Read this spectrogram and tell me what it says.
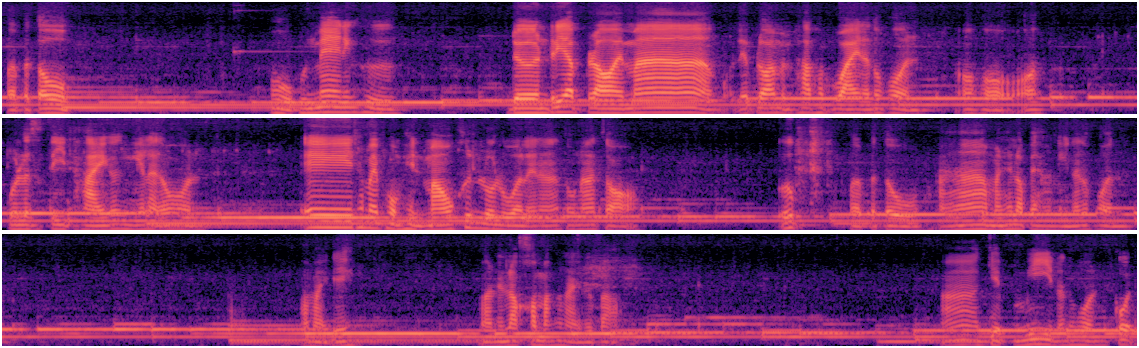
เปิดประตู โอ้โห คุณแม่นี่คือ เดินเรียบร้อยมาก เรียบร้อยเหมือนภาพพับไว้นะทุกคน โอ้โหกุลสตรีไทยก็อย่างนี้แหละทุกคน เอ๊ะทำไมผมเห็นเมาส์ขึ้นรัวๆเลยนะ ตรงหน้าจอ อึ๊บ เปิดประตู อ่า มันให้เราไปทางนี้นะทุกคน หม่ดิมานี้เราเข้ามาข้างในหรือเปล่า อ่า เก็บมีดนะทุกคน กด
